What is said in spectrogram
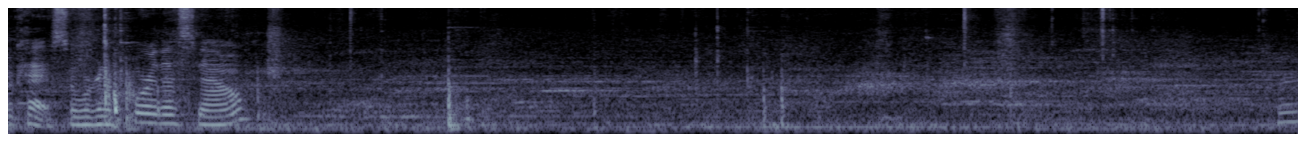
Okay, so we're gonna pour this now. Okay.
